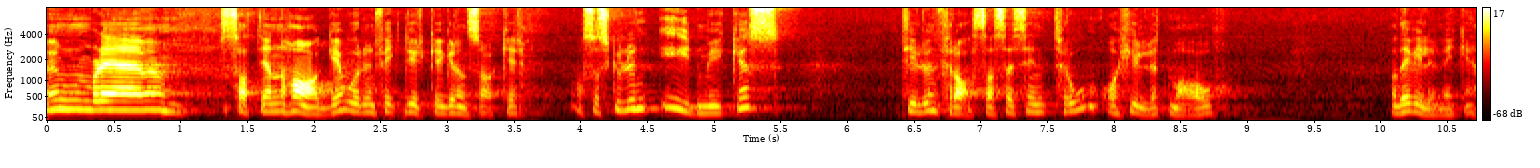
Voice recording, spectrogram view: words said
Hun ble satt i en hage hvor hun fikk dyrke grønnsaker. Og så skulle hun ydmykes til hun frasa seg sin tro og hyllet Mao. Og det ville hun ikke.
